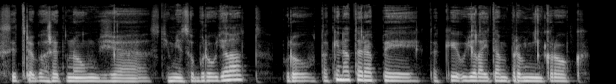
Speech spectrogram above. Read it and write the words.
si třeba řeknou, že s tím něco budou dělat, budou taky na terapii, taky udělají ten první krok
